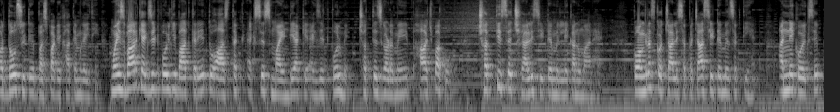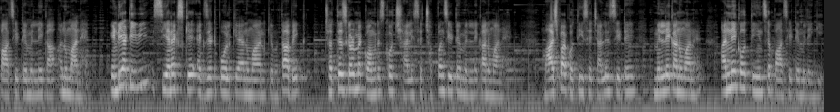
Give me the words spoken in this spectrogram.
और दो सीटें बसपा के खाते में गई थी। वहीं इस बार के एग्जिट पोल की बात करें तो आज तक एक्सिस माई इंडिया के एग्जिट पोल में छत्तीसगढ़ में भाजपा को 36 से 46 सीटें मिलने का अनुमान है। कांग्रेस को 40 से 50 सीटें मिल सकती हैं, अन्य को एक से पाँच सीटें मिलने का अनुमान है। इंडिया टीवी सीएनएक्स के एग्जिट पोल के अनुमान के मुताबिक, छत्तीसगढ़ में कांग्रेस को छियालीस से छप्पन सीटें मिलने का अनुमान है। भाजपा को 30 से 40 सीटें मिलने का अनुमान है, अन्य को तीन से पाँच सीटें मिलेंगी।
